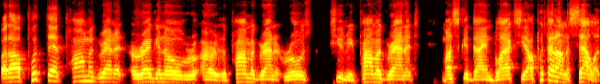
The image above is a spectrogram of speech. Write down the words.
but I'll put that pomegranate oregano or the pomegranate rose, excuse me, pomegranate muscadine black seed. I'll put that on a salad.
